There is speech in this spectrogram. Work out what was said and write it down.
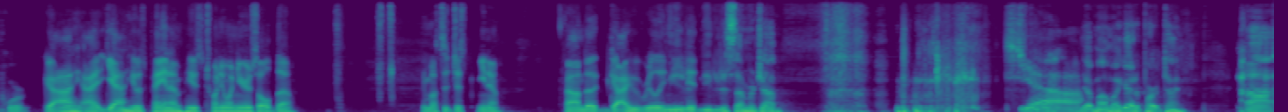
poor guy. I, yeah, he was paying him. He was 21 years old though. He must have just you know found a guy who really Needed, needed. needed a summer job. Yeah. Yeah, mom, I got a part time. Uh,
